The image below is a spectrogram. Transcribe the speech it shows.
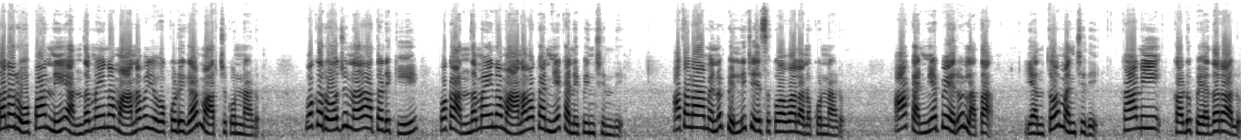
తన రూపాన్ని అందమైన మానవ యువకుడిగా మార్చుకున్నాడు. ఒక రోజున అతడికి ఒక అందమైన మానవ కన్య కనిపించింది. అతడు ఆమెను పెళ్ళి చేసుకోవాలనుకున్నాడు. ఆ కన్య పేరు లత. ఎంతో మంచిది కానీ కడు పేదరాలు.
